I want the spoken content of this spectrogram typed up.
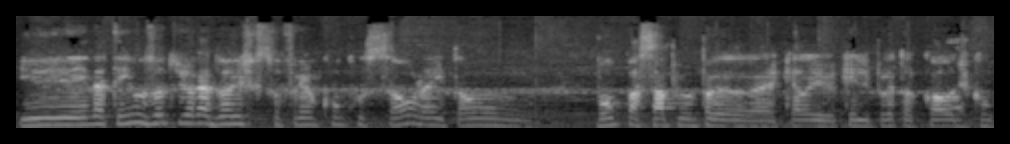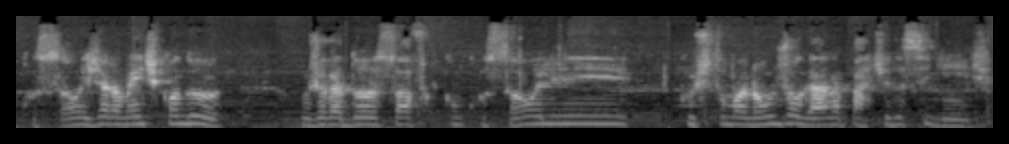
E ainda tem os outros jogadores que sofreram concussão, né? Então vão passar por, por aquele, aquele protocolo de concussão. E geralmente quando o jogador sofre concussão, ele costuma não jogar na partida seguinte.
